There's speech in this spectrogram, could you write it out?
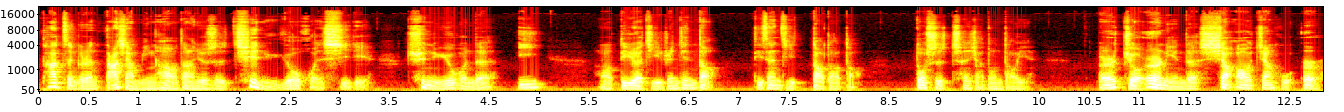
他整个人打响名号，当然就是《倩女幽魂》系列，《倩女幽魂》的一，然后第二集《人间道》。第三集《道道道》都是陈晓东导演，而九二年的《笑傲江湖二》《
